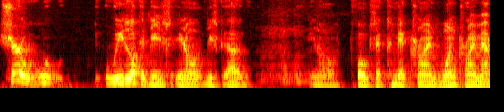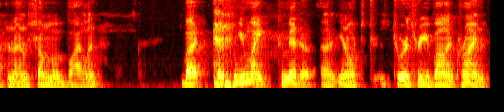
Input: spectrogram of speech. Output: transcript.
sure, we look at these, you know, these, uh, you know, folks that commit crimes, one crime after another, some of them violent, but you might commit a, a you know t- two or three violent crimes,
